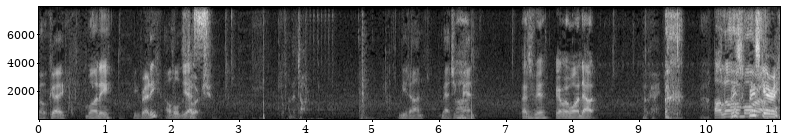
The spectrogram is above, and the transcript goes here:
Okay. Money. You ready? I'll hold the Yes. torch. Open the door. Lead on, Magic Ah. Man. Magic man, I got my wand out. Okay. Aloha Pretty, Mora. pretty scary.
